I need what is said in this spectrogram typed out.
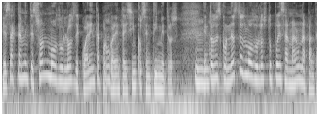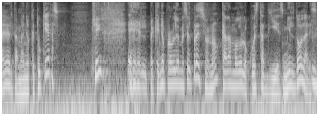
Exactamente, son módulos de 40 por Módulos. 45 centímetros. Entonces, con estos módulos tú puedes armar una pantalla del tamaño que tú quieras. Sí. El pequeño problema es el precio, ¿no? Cada módulo cuesta 10 mil dólares.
